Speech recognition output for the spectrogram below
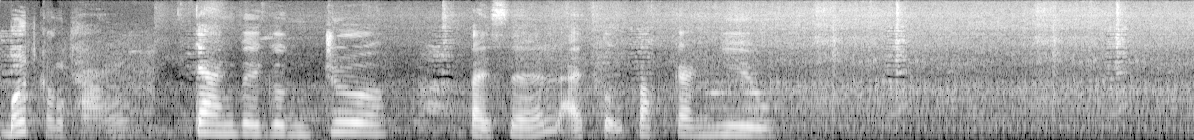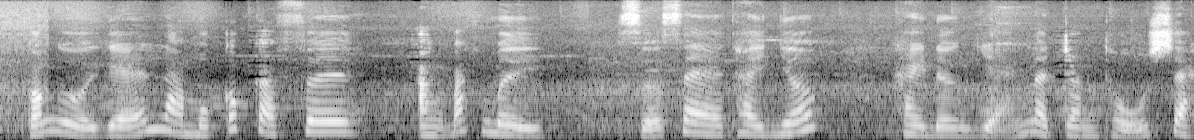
bớt căng thẳng. Càng về gần trưa, tài xế lại tụ tập càng nhiều. Có người ghé làm một cốc cà phê, ăn bát mì, sửa xe thay nhớt hay đơn giản là tranh thủ sạc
